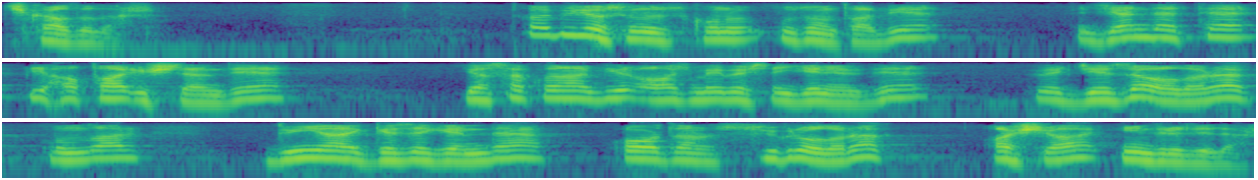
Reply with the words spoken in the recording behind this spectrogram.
çıkardılar. Tabi biliyorsunuz konu uzun tabi. Cennette bir hata işlendi. Yasaklanan bir ağaç meyvesine yenildi ve ceza olarak bunlar dünya gezegeninde oradan sürgün olarak aşağı indirildiler.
